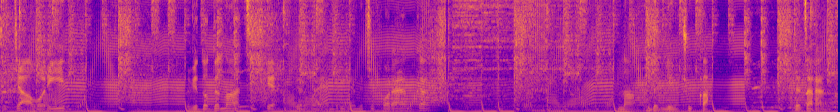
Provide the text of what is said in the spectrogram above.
життя воріт. Від 11 вірве Андрія Нечипоренка на Дем'янчука. Титаренко.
